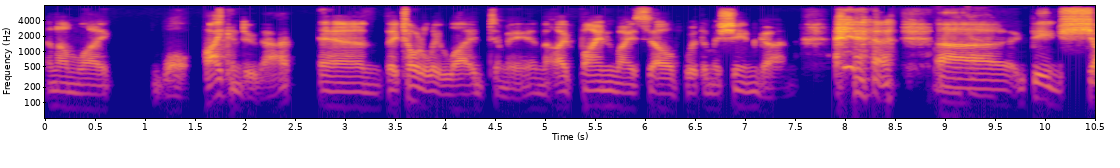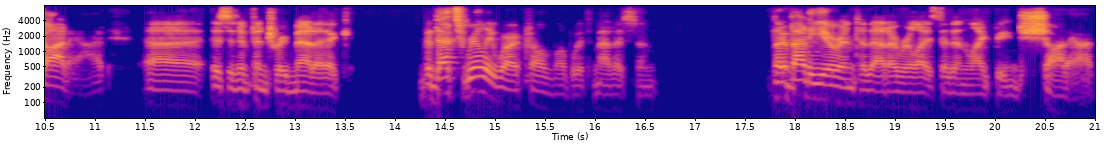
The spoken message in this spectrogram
And I'm like, well, I can do that. And they totally lied to me. And I find myself with a machine gun oh uh, being shot at uh, as an infantry medic. But that's really where I fell in love with medicine but about a year into that, I realized I didn't like being shot at.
